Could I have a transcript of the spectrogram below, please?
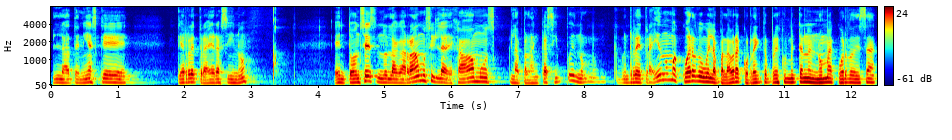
la tenías que, que retraer así, ¿no? Entonces nos la agarrábamos y la dejábamos la palanca así, pues no retraída, no me acuerdo, güey, la palabra correcta, pero disculpen, no me acuerdo de esa,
